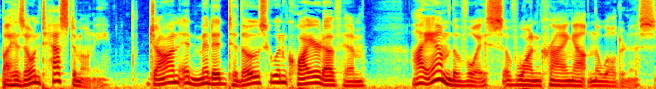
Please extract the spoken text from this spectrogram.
By his own testimony, John admitted to those who inquired of him, I am the voice of one crying out in the wilderness.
